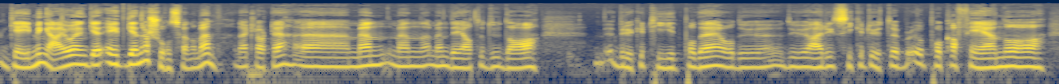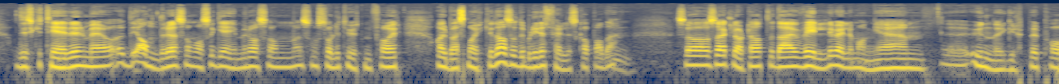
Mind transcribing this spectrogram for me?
gaming er jo en, et generasjonsfenomen, det er klart det. Eh, men, men, men, det at du da bruker tid på det, og du, du er sikkert ute på kafeen og, diskuterer med de andre som også gamer og som, som, står litt utenfor arbeidsmarkedet. altså Det blir et fellesskap av det. Mm. Så, så er det klart at det er veldig veldig mange uh, undergrupper på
